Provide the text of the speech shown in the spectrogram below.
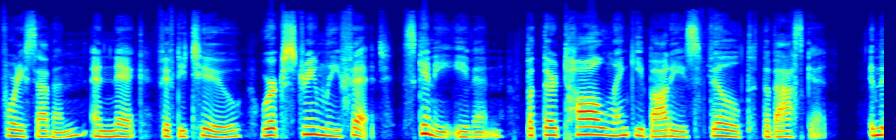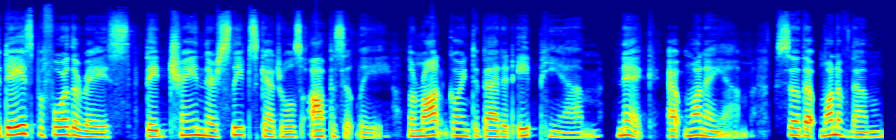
47, and Nick, 52, were extremely fit, skinny even, but their tall, lanky bodies filled the basket. In the days before the race, they'd train their sleep schedules oppositely, Laurent going to bed at 8 p.m., Nick at 1 a.m., so that one of them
